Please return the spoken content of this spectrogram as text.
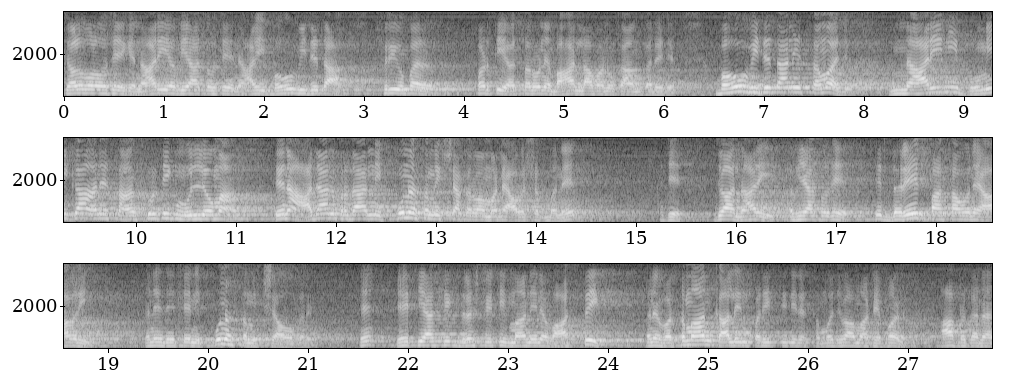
ચળવળો છે કે નારી અભ્યાસો છે ને આવી બહુવિધતા સ્ત્રી ઉપર પડતી અસરોને બહાર લાવવાનું કામ કરે છે. બહુવિધતાની સમજ નારીની ભૂમિકા અને સાંસ્કૃતિક મૂલ્યોમાં તેના આદાન પ્રદાનની પુનઃ સમીક્ષા કરવા માટે આવશ્યક બને છે. જો આ નારી અભ્યાસો છે, એ દરેક પાસાઓને આવરી અને તેની પુનઃ સમીક્ષાઓ કરે. હે? ઐતિહાસિક દ્રષ્ટિથી માંડીને વાસ્તવિક અને વર્તમાનકાલીન પરિસ્થિતિને સમજવા માટે પણ આ પ્રકારના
